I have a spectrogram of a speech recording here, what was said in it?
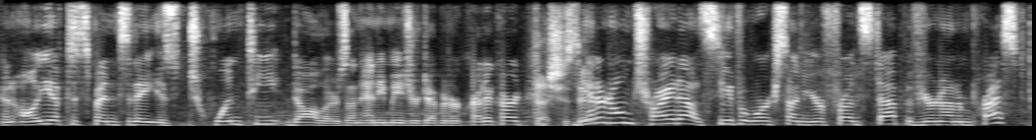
and all you have to spend today is $20 on any major debit or credit card. That's just Get it. it home, try it out, see if it works on your front step. If you're not impressed,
